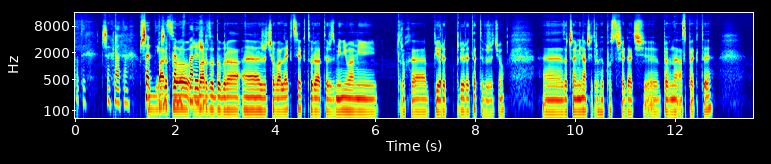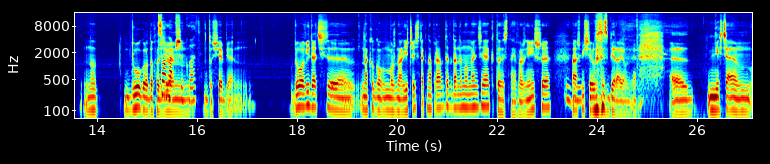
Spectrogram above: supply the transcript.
po tych trzech latach, przed igrzyskami w Bardzo, Paryżu. bardzo dobra e, życiowa lekcja, która też zmieniła mi trochę priory, priorytety w życiu. E, zacząłem inaczej trochę postrzegać e, pewne aspekty. No, długo dochodziłem do siebie. Było widać, e, na kogo można liczyć tak naprawdę w danym momencie, kto jest najważniejszy. Mhm. Aż mi się łzy zbierają. Nie, E, nie chciałem e,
